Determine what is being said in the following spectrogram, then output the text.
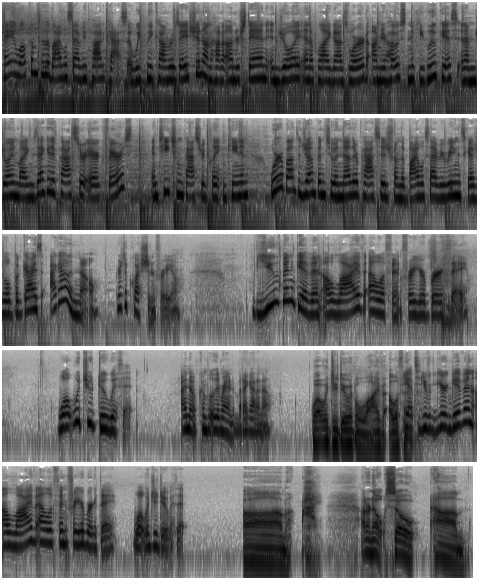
Hey, welcome to the Bible Savvy Podcast, a weekly conversation on how to understand, enjoy, and apply God's Word. I'm your host, Nikki Lucas, and I'm joined by Executive Pastor Eric Ferris and Teaching Pastor Clayton Keenan. We're about to jump into another passage from the Bible Savvy reading schedule, but guys, I gotta know. Here's a question for you. If you've been given a live elephant for your birthday, what would you do with it? I know, completely random, but I gotta know. What would you do with a live elephant? Yep, you're, you're given a live elephant for your birthday. What would you do with it? Um, I, I don't know. So, um,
